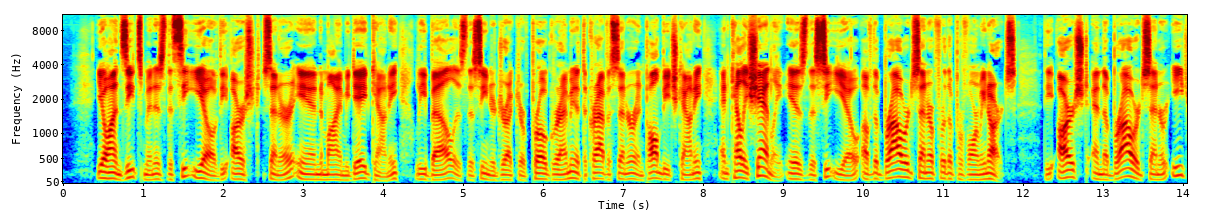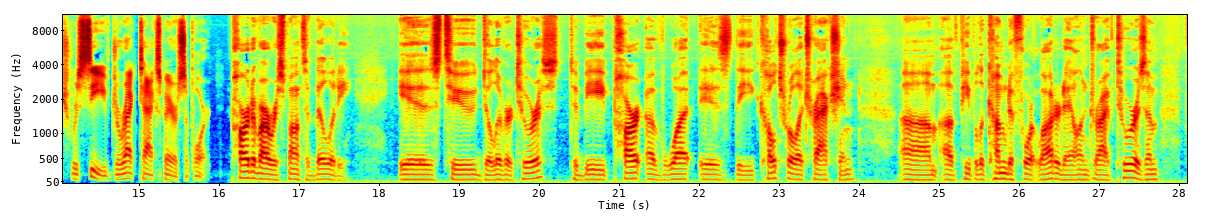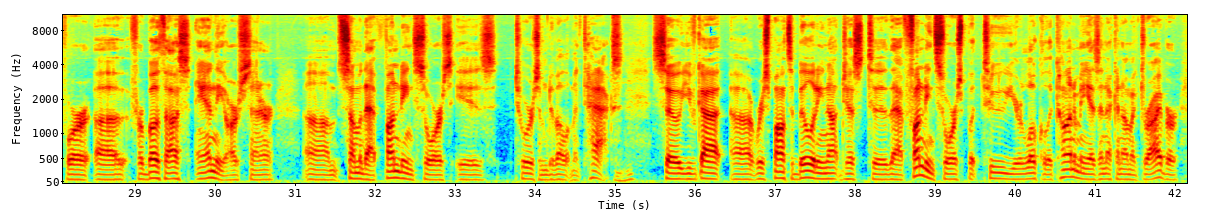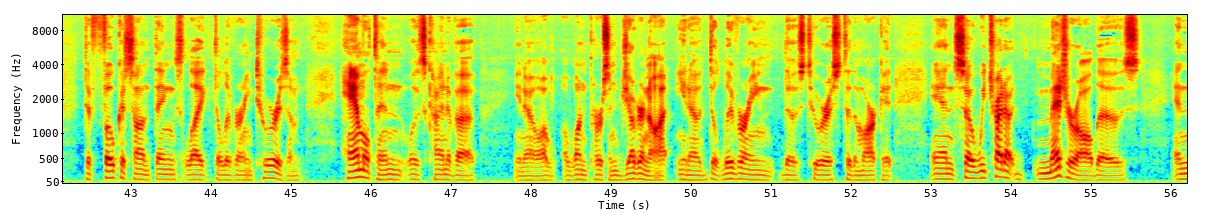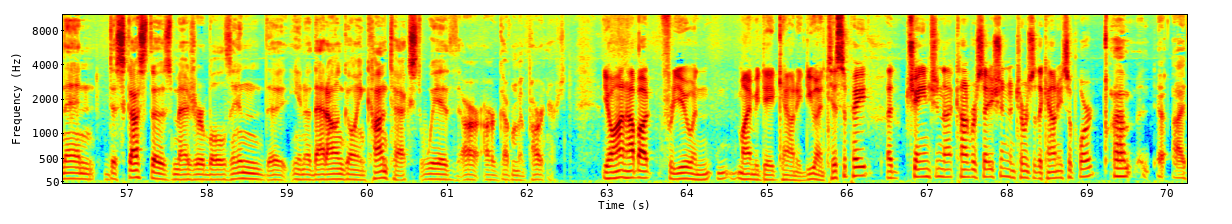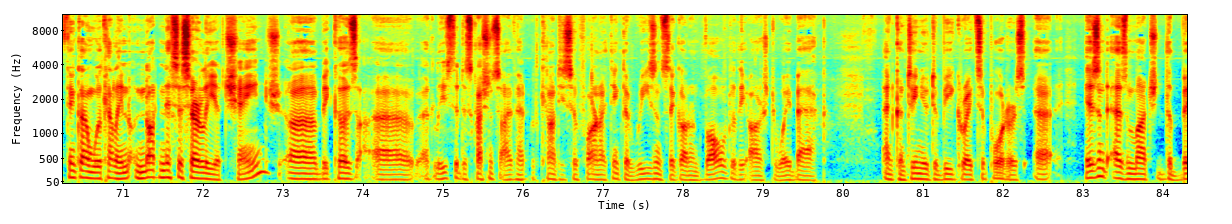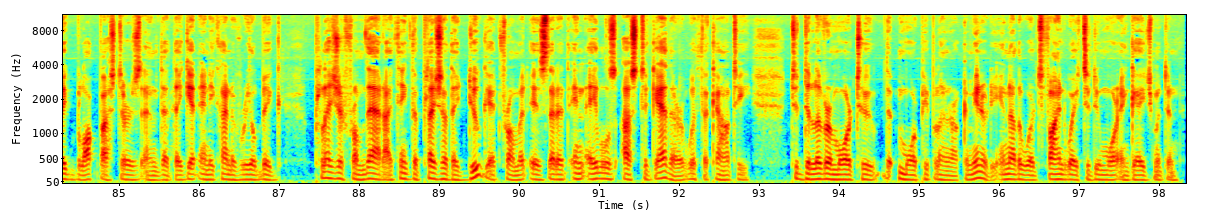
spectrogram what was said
Johann Zietsman is the CEO of the Arsht Center in Miami Dade County. Lee Bell is the Senior Director of Programming at the Kravis Center in Palm Beach County. And Kelly Shanley is the CEO of the Broward Center for the Performing Arts the Arsht and the Broward Center each receive direct taxpayer support. Part of our responsibility is to deliver tourists, to be part of what is the cultural attraction um, of people to come to Fort Lauderdale and drive tourism for uh, for both us and the Arsht Center. Um, some of that funding source is tourism development tax. Mm-hmm. So you've got uh, responsibility not just to that funding source, but to your local economy as an economic driver to focus on things like delivering tourism. Hamilton was kind of a you know a, a one person juggernaut you know delivering those tourists to the market and so we try to measure all those and then discuss those measurables in the you know that ongoing context with our, our government partners Johann, how about for you in Miami Dade County? Do you anticipate a change in that conversation in terms of the county support? Um, I think I'm with Kelly. Not necessarily a change, uh, because uh, at least the discussions I've had with county so far, and I think the reasons they got involved with the Arsht way back and continue to be great supporters, uh, isn't as much the big blockbusters and that they get any kind of real big pleasure from that. I think the pleasure they do get from it is that it enables us together with the county to deliver more to the, more people in our community. In other words, find ways to do more engagement and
